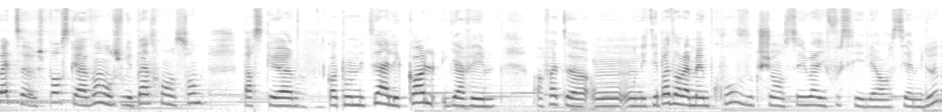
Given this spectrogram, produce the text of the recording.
fait, euh, je pense qu'avant, on jouait pas trop ensemble parce que euh, quand on était à l'école, il y avait. En fait, euh, on n'était pas dans la même cour vu que je suis en CE1 et Fous, il est en CM2.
